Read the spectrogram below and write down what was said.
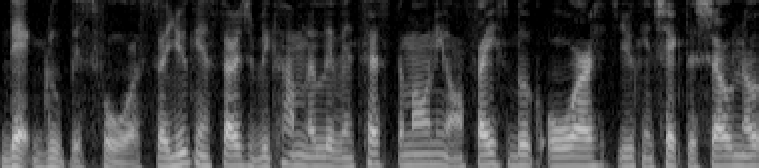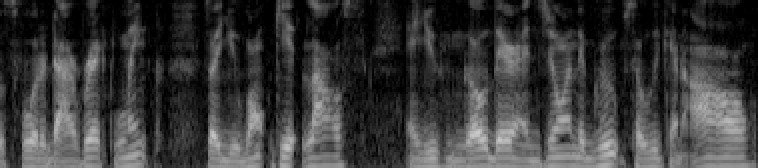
that group is for. So you can search Becoming a Living Testimony on Facebook or you can check the show notes for the direct link so you won't get lost and you can go there and join the group so we can all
